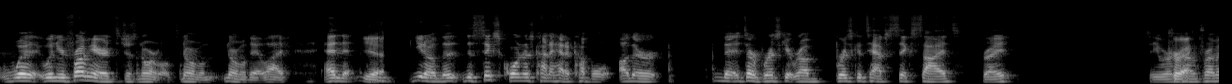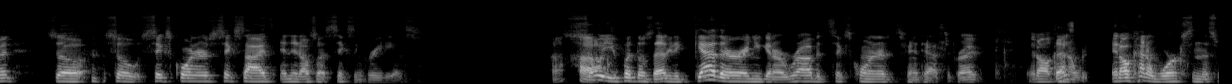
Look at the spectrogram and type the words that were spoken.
when, when you're from here, it's just normal. It's normal, normal day of life. And Yeah. you know, the the six corners kind of had a couple other. It's our brisket rub. Briskets have six sides, right? See where I'm Correct. coming from it. So so six corners, six sides, and it also has six ingredients. So Ah, you put those that- three together, and you get a rub at six corners. It's fantastic, right? It all kind of it all kind of works in this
